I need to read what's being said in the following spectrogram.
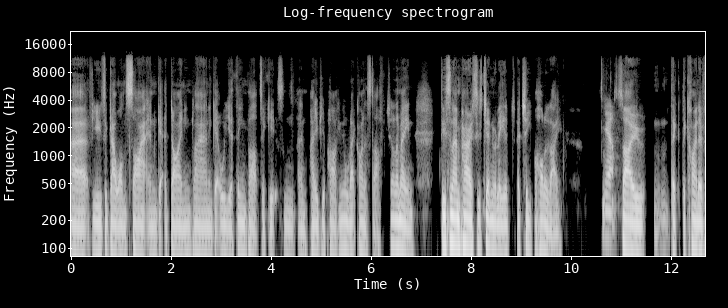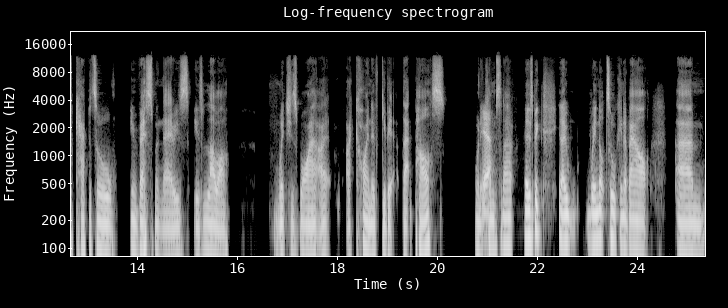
uh, for you to go on site and get a dining plan and get all your theme park tickets and, and pay for your parking, all that kind of stuff. Do you know what I mean? Disneyland Paris is generally a, a cheaper holiday. Yeah. So mm, the the kind of capital investment there is is lower, which is why I I kind of give it that pass when it Yeah. comes to that. There's big, you know, we're not talking about um,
